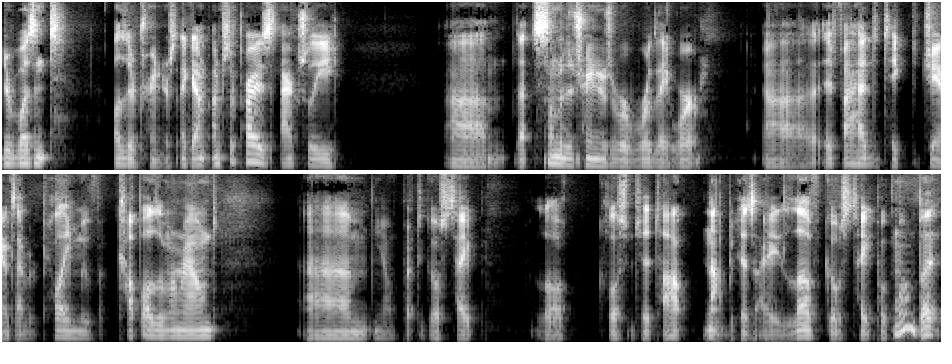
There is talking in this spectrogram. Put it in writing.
there wasn't other trainers. Like I'm I'm surprised actually um, that some of the trainers were where they were. Uh, if I had to take the chance, I would probably move a couple of them around. Um, you know, put the ghost type a little closer to the top. Not because I love ghost type Pokemon, but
